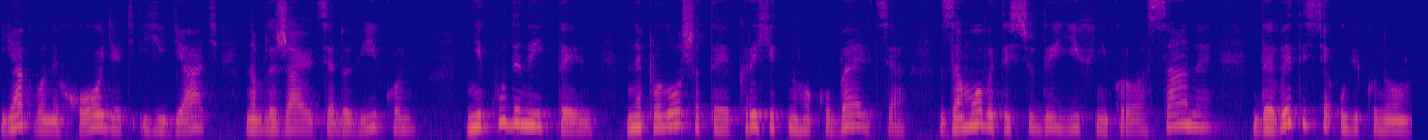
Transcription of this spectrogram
як вони ходять, їдять, наближаються до вікон, нікуди не йти, не полошати крихітного кубельця, замовити сюди їхні круасани, дивитися у вікно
